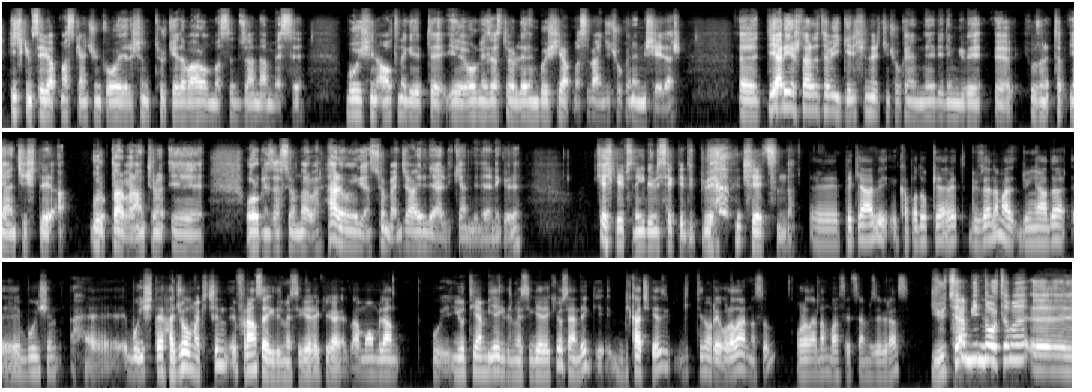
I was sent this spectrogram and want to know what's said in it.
Hiç kimse yapmazken çünkü o yarışın Türkiye'de var olması, düzenlenmesi, bu işin altına gelip de e, organizatörlerin bu işi yapması bence çok önemli şeyler. E, diğer yarışlarda tabii gelişimler için çok önemli. Dediğim gibi e, uzun yani çeşitli gruplar var, antrenör, e, organizasyonlar var. Her organizasyon bence ayrı değerli kendilerine göre. Keşke hepsine gidebilsek dedik bir şey açısından. Ee, peki abi Kapadokya evet güzel ama dünyada e, bu işin e, bu işte hacı olmak için Fransa'ya gidilmesi gerekiyor galiba. Mont Blanc UTMB'ye gidilmesi gerekiyor. Sen de birkaç kez gittin oraya. Oralar nasıl? Oralardan bahsetsen bize biraz. UTMB'nin ortamı e,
